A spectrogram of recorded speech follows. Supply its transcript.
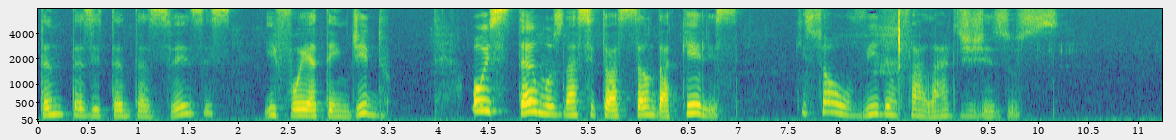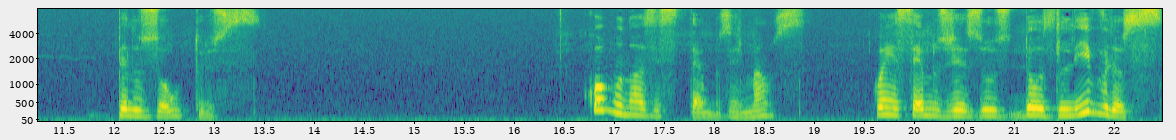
tantas e tantas vezes e foi atendido? Ou estamos na situação daqueles que só ouviram falar de Jesus pelos outros. Como nós estamos, irmãos? Conhecemos Jesus dos livros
